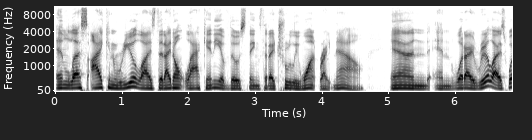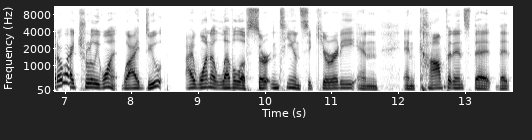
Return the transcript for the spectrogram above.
unless I can realize that I don't lack any of those things that I truly want right now. And and what I realize, what do I truly want? Well, I do I want a level of certainty and security and and confidence that that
